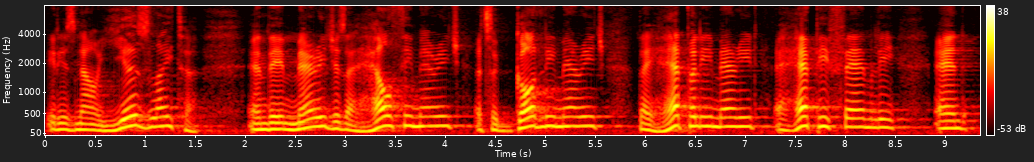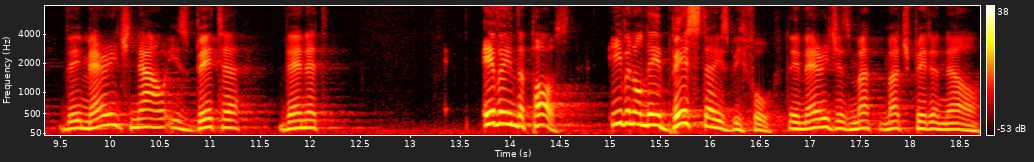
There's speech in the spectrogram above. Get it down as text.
it is now years later, and their marriage is a healthy marriage, it's a godly marriage, they happily married, a happy family, and their marriage now is better than it ever in the past. Even on their best days before, their marriage is much, much better now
